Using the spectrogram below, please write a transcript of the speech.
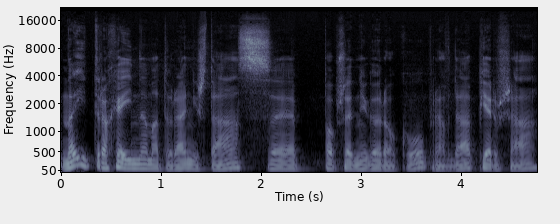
No i trochę inna matura niż ta z poprzedniego roku, prawda? Pierwsza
